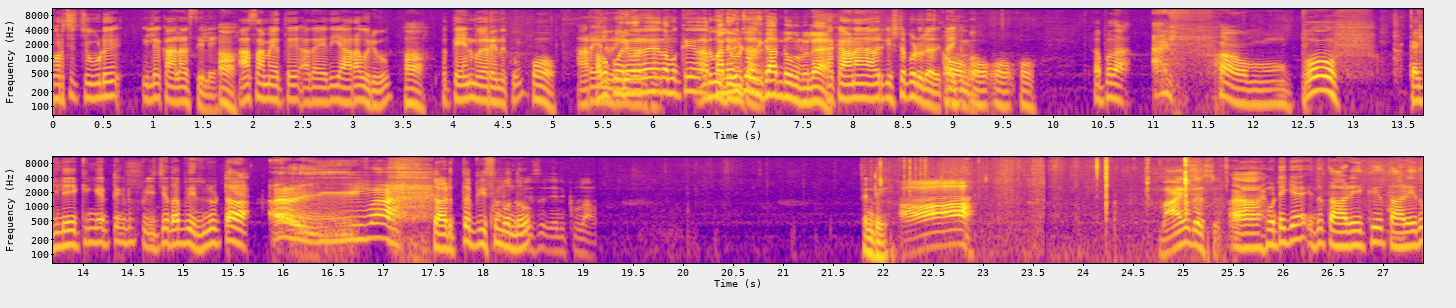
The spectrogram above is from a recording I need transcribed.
കുറച്ച് ചൂട് ഇല്ല കാലാവസ്ഥയില്ലേ? ആ. ആ സമയത്ത് അതായത് ഈ അറ ഉരുവും. തേൻ വേറെ നിൽക്കും. നമുക്ക് കാണാൻ അവർക്ക് ഇഷ്ടപ്പെടില്ല അത് കഴിക്കുമ്പോൾ അപ്പൊ കയ്യിലേക്ക് ഇങ്ങോട്ട് ഇങ്ങോട്ട് പിടിച്ചതാ വരുന്നുട്ടാ അടുത്ത പീസും വന്നു ഉണ്ട് ആ ആ, ഇത് താഴേക്ക് താഴേത്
